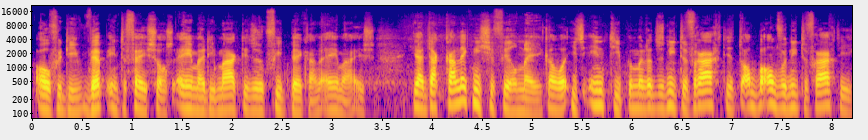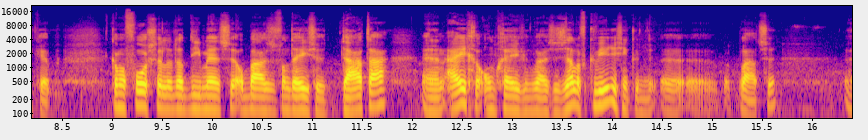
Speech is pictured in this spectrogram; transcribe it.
over die webinterface zoals EMA, die maakt dit is ook feedback aan EMA, is ja, daar kan ik niet zoveel mee. Ik kan wel iets intypen, maar dat is niet de vraag, dit beantwoordt niet de vraag die ik heb. Ik kan me voorstellen dat die mensen op basis van deze data en een eigen omgeving waar ze zelf queries in kunnen uh, plaatsen, uh,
